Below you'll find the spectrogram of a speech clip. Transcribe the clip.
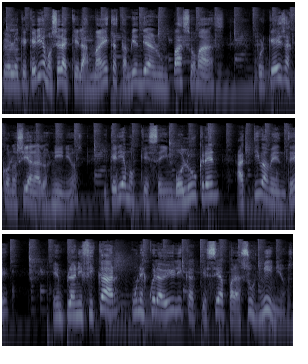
Pero lo que queríamos era que las maestras también dieran un paso más porque ellas conocían a los niños y queríamos que se involucren activamente en planificar una escuela bíblica que sea para sus niños.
